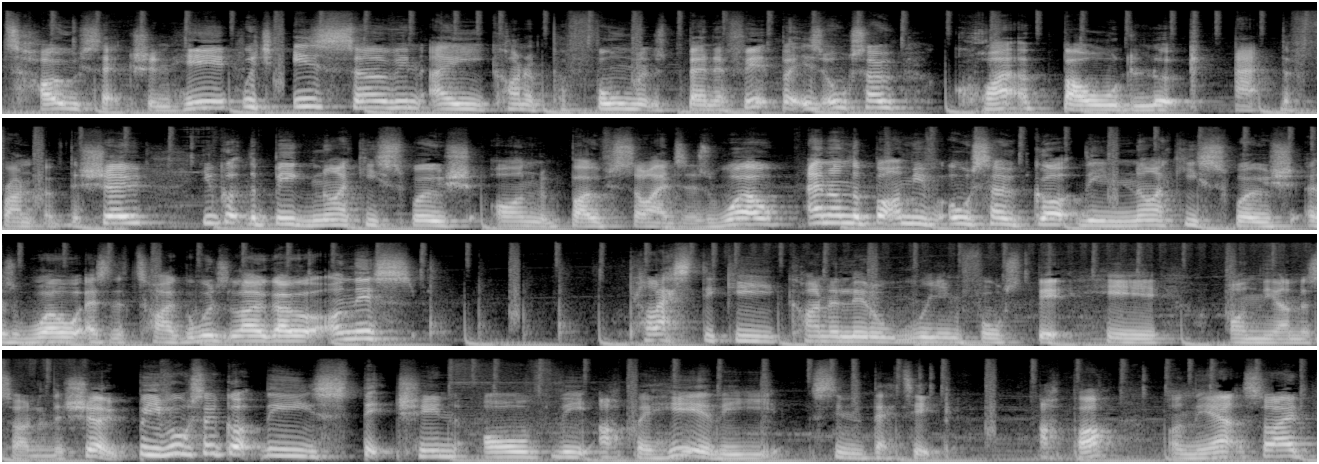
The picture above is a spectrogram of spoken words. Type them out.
toe section here, which is serving a kind of performance benefit, but is also quite a bold look at the front of the shoe. You've got the big Nike swoosh on both sides as well. And on the bottom, you've also got the Nike swoosh as well as the Tiger Woods logo on this plasticky kind of little reinforced bit here on the underside of the shoe. But you've also got the stitching of the upper here, the synthetic upper on the outside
